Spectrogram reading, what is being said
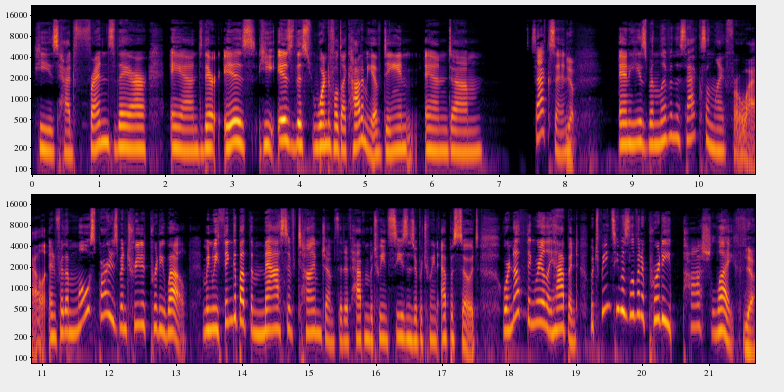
He's had friends there, and there is he is this wonderful dichotomy of Dane and um, Saxon. Yep. And he's been living the Saxon life for a while. And for the most part, he's been treated pretty well. I mean, we think about the massive time jumps that have happened between seasons or between episodes where nothing really happened, which means he was living a pretty posh life. Yeah.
